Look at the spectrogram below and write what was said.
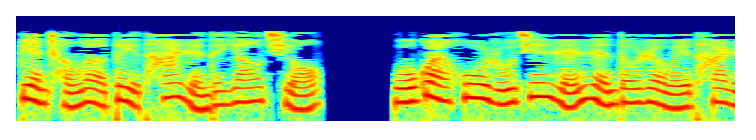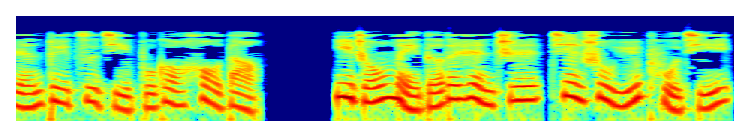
变成了对他人的要求，无怪乎如今人人都认为他人对自己不够厚道。一种美德的认知建树与普及，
